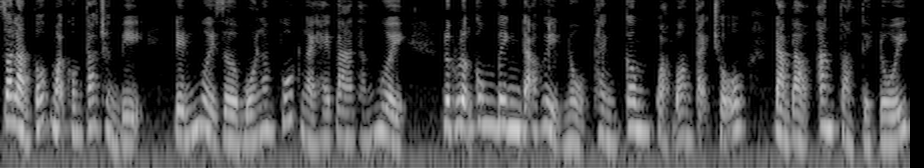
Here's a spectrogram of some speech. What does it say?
Do làm tốt mọi công tác chuẩn bị, đến 10 giờ 45 phút ngày 23 tháng 10, lực lượng công binh đã hủy nổ thành công quả bom tại chỗ, đảm bảo an toàn tuyệt đối.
